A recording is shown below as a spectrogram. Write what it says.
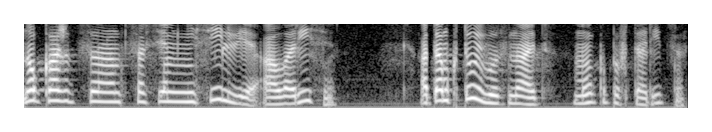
но, кажется, совсем не Сильвии, а Ларисе. А там кто его знает, мог и повториться.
